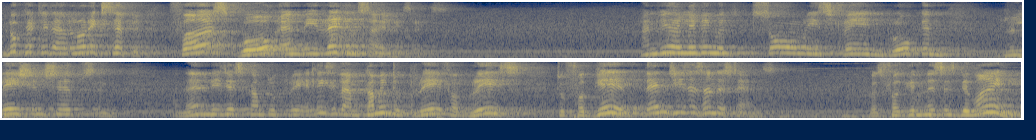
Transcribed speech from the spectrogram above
look at it, I will not accept it. First, go and be reconciled, he says. And we are living with so many strained, broken relationships, and, and then we just come to pray. At least if I'm coming to pray for grace to forgive, then Jesus understands. Because forgiveness is divine.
